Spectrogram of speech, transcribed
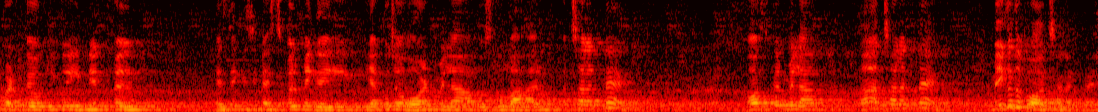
में पढ़ते हो कि कोई इंडियन फ़िल्म ऐसे किसी फेस्टिवल में गई या कुछ अवार्ड मिला, उसको बाहर अच्छा लगता है? ऑस्कर मिला हाँ अच्छा लगता है? मेरे को तो बहुत अच्छा लगता है।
